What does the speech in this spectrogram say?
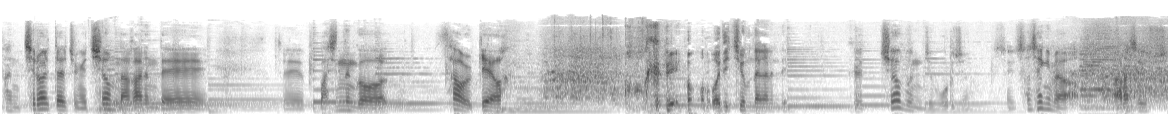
한 7월 달 중에 취업 나가는데, 이제 맛있는 거 사올게요. 어, 그래요? 어디 취업 나가는데? 그 취업은 이제 모르죠. 선생님, 선생님이 아- 알아서 해주시죠.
